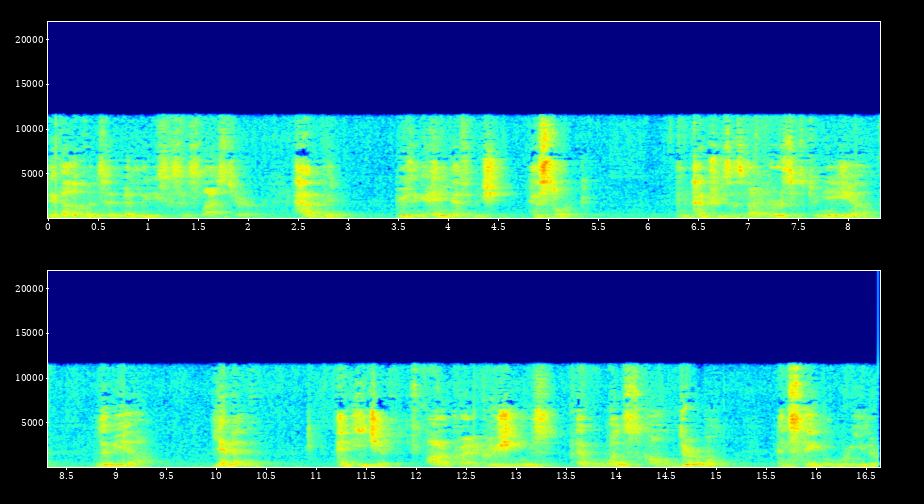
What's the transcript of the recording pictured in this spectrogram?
Developments in the Middle East since last year have been, using any definition, historic. In countries as diverse as Tunisia, Libya, Yemen, and Egypt, autocratic regimes that were once called durable and stable were either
